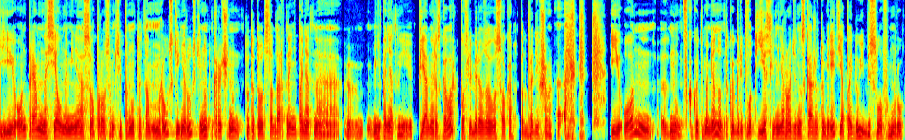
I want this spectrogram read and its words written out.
и он прям насел на меня с вопросом, типа, ну, ты там русский, не русский. Ну, короче, ну, вот это вот стандартный непонятный, э, непонятный пьяный разговор после березового сока подбродившего. И он, ну, в какой-то момент он такой говорит, вот если мне Родина скажет умереть, я пойду и без слов умру.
